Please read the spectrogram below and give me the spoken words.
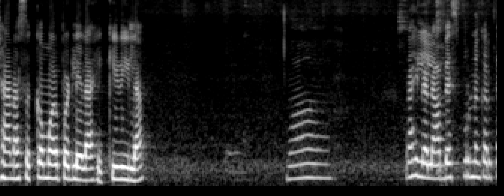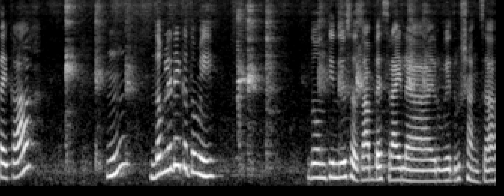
छान असं कमळ पडलेलं आहे केळीला वा. राहिलेला अभ्यास पूर्ण करताय का? दमले नाही का तुम्ही? दोन तीन दिवसाचा अभ्यास राहिला आयुर्वेद ऋषांचा.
